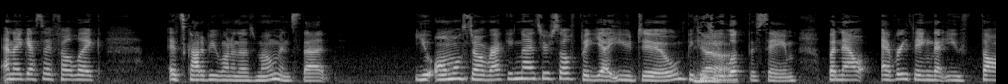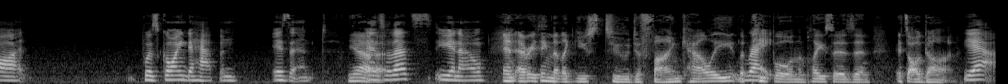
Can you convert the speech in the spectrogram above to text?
And I guess I felt like it's got to be one of those moments that you almost don't recognize yourself, but yet you do because Yeah. you look the same. But now everything that you thought was going to happen isn't. Yeah. And so that's, you know, and everything that like used to define Callie, the Right. people and the places, and it's all gone. Yeah.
